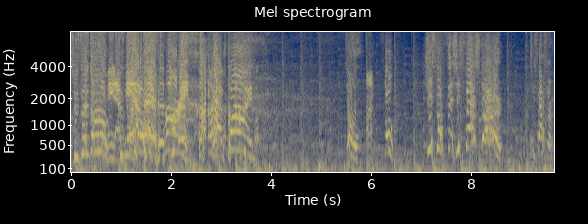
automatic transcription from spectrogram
She's no, no, no. Man, I, She's right I don't have time! I don't have time! Yo, I'm, oh! She's so fast! She's faster! She's faster!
